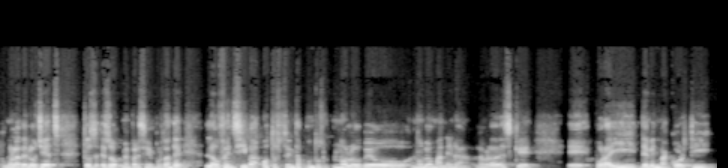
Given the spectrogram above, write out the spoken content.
como la de los Jets. Entonces, eso me parece importante. La ofensiva, otros 30 puntos, no lo veo, no veo manera. La verdad es que eh, por ahí Devin McCourty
